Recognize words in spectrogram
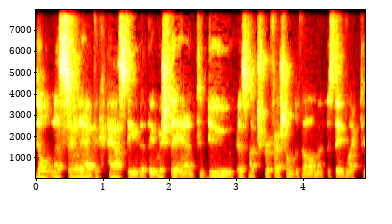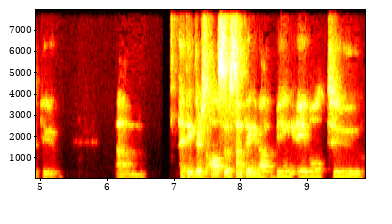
don't necessarily have the capacity that they wish they had to do as much professional development as they'd like to do. Um, I think there's also something about being able to,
